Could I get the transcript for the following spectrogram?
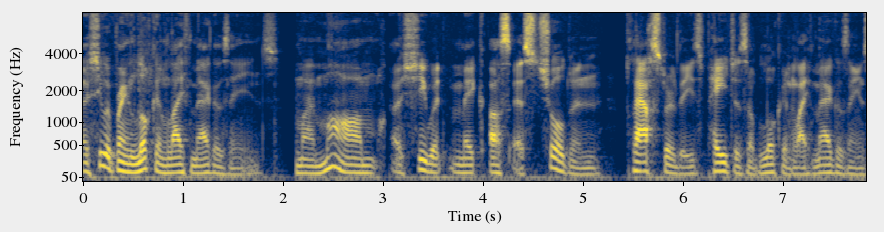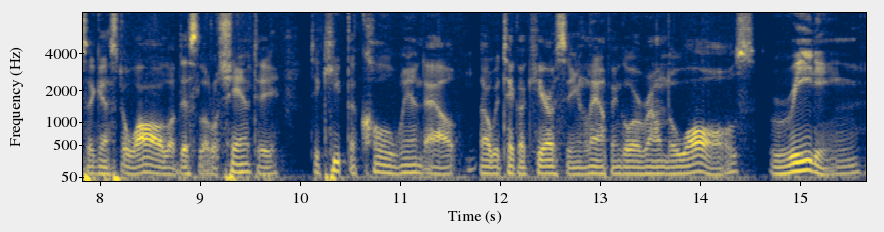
And she would bring Look and Life magazines. My mom, uh, she would make us as children plaster these pages of Look and Life magazines against the wall of this little shanty to keep the cold wind out. I would take a kerosene lamp and go around the walls reading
